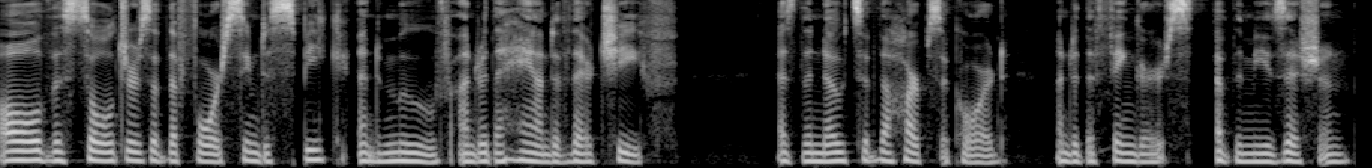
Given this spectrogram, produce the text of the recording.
All the soldiers of the force seemed to speak and move under the hand of their chief as the notes of the harpsichord under the fingers of the musician.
